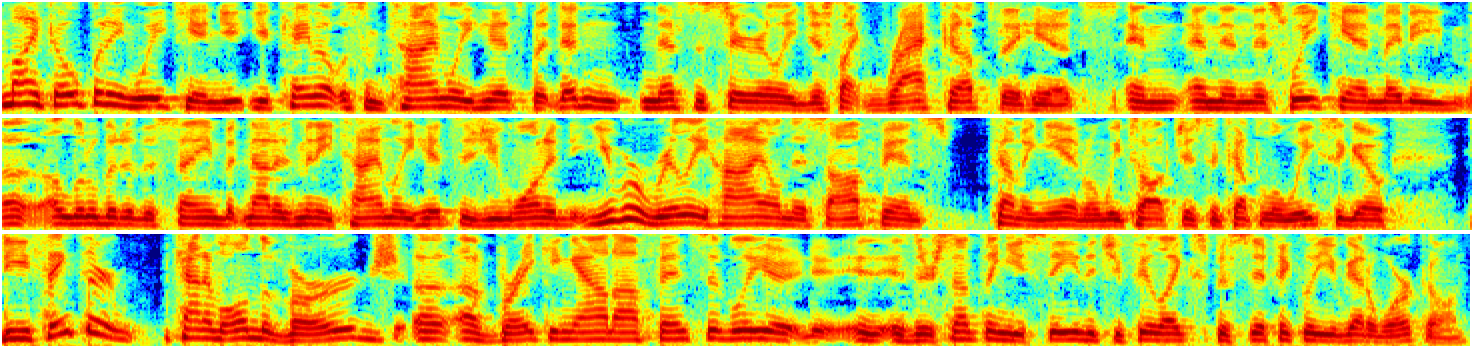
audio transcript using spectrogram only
Mike, opening weekend, you, you came up with some timely hits, but didn't necessarily just like rack up the hits. And, and then this weekend, maybe a, a, little bit of the same, but not as many timely hits as you wanted. You were really high on this offense coming in when we talked just a couple of weeks ago. Do you think they're kind of on the verge uh, of breaking out offensively, or is, is there something you see that you feel like specifically you've got to work on?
